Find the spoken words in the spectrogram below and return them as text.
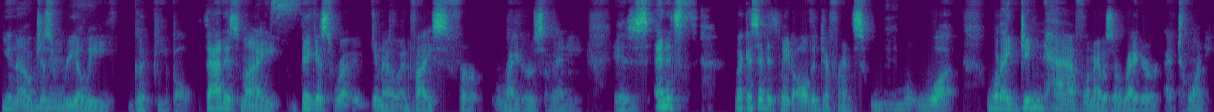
you know just Mhm. really good people that is my Yes. biggest you know advice for writers of any is and it's like i said it's made all the difference what what i didn't have when i was a writer at 20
